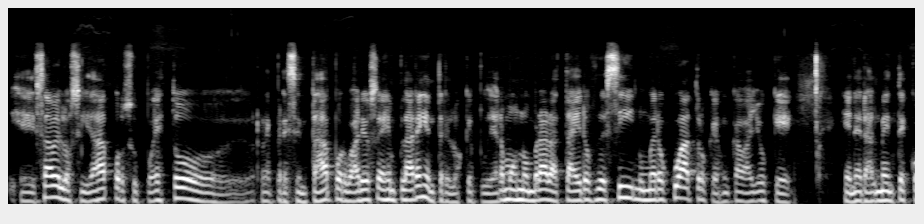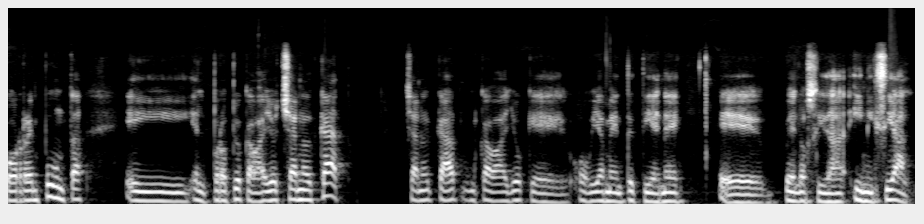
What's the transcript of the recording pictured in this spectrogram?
Esa velocidad, por supuesto, representada por varios ejemplares, entre los que pudiéramos nombrar a Tide of the Sea número 4, que es un caballo que generalmente corre en punta, y el propio caballo Channel Cat, Channel Cat, un caballo que obviamente tiene eh, velocidad inicial.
